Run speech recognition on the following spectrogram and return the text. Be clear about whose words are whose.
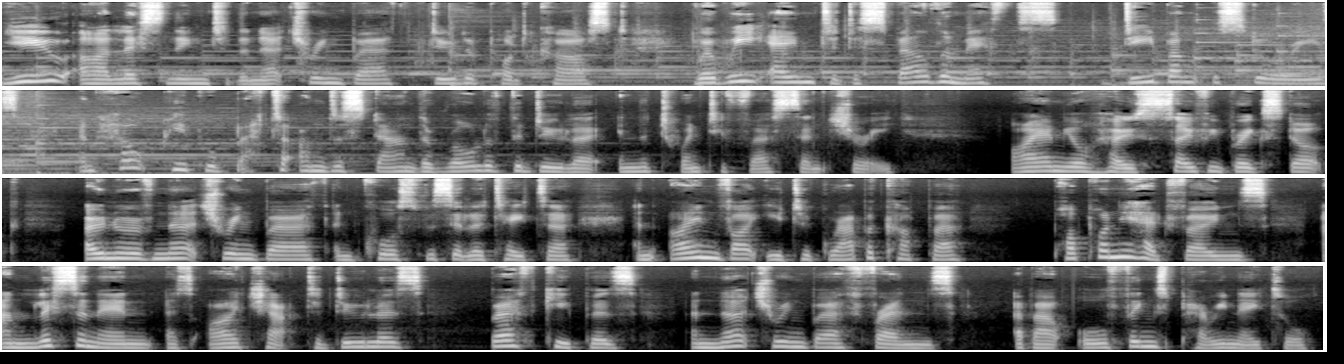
Speaker 1: You are listening to the Nurturing Birth Doula podcast, where we aim to dispel the myths, debunk the stories, and help people better understand the role of the doula in the 21st century. I am your host, Sophie Brigstocke, owner of Nurturing Birth and course facilitator, and I invite you to grab a cuppa, pop on your headphones, and listen in as I chat to doulas, birth keepers, and nurturing birth friends about all things perinatal.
